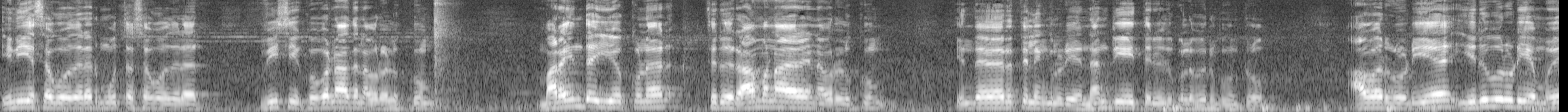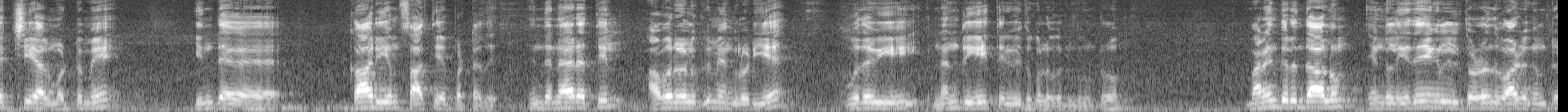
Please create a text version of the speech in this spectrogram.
இனிய சகோதரர் மூத்த சகோதரர் வி. சி. குகநாதன் அவர்களுக்கும் மறைந்த இயக்குனர் திரு ராமநாராயண் அவர்களுக்கும் இந்த நேரத்தில் எங்களுடைய நன்றியை தெரிவித்துக் கொள்ள விரும்புகின்றோம். அவர்களுடைய இருவருடைய முயற்சியால் மட்டுமே இந்த காரியம் சாத்தியப்பட்டது. இந்த நேரத்தில் அவர்களுக்கும் எங்களுடைய உதவியை நன்றியை தெரிவித்துக் கொள்ள விரும்புகின்றோம். மறைந்திருந்தாலும் எங்கள் இதயங்களில் தொடர்ந்து வாழுகின்ற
